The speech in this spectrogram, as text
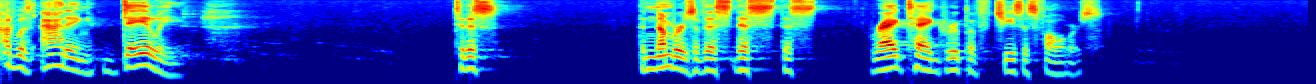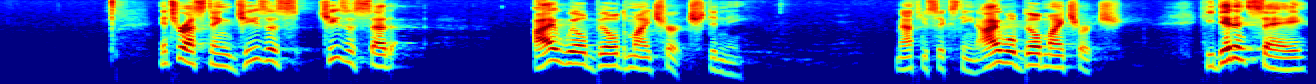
God was adding daily to this the numbers of this, this, this ragtag group of Jesus followers. Interesting, Jesus, Jesus said, I will build my church, didn't he? Matthew 16, I will build my church. He didn't say,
